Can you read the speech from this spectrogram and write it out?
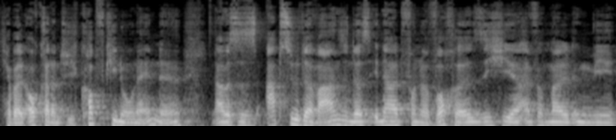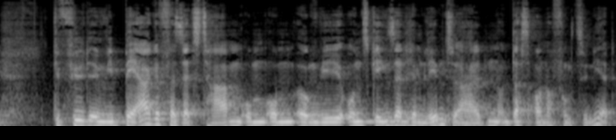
Ich habe halt auch gerade natürlich Kopfkino ohne Ende, aber es ist absoluter Wahnsinn, dass innerhalb von einer Woche sich hier einfach mal irgendwie gefühlt irgendwie Berge versetzt haben, um, um irgendwie uns gegenseitig im Leben zu erhalten und das auch noch funktioniert.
